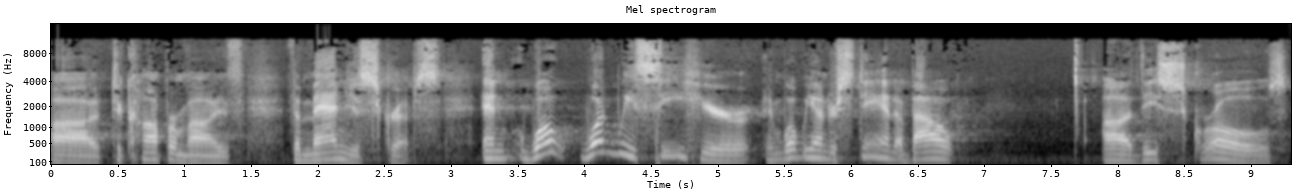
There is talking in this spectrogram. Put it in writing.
uh, to compromise the manuscripts. And what what we see here and what we understand about uh, these scrolls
